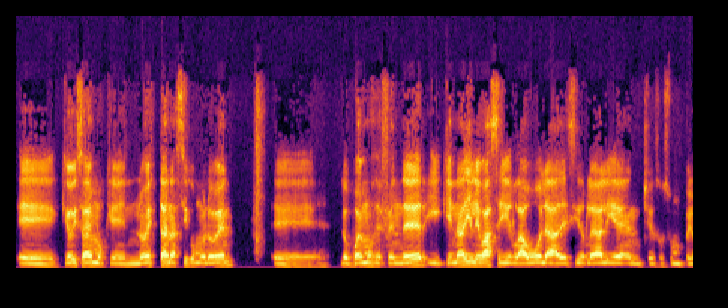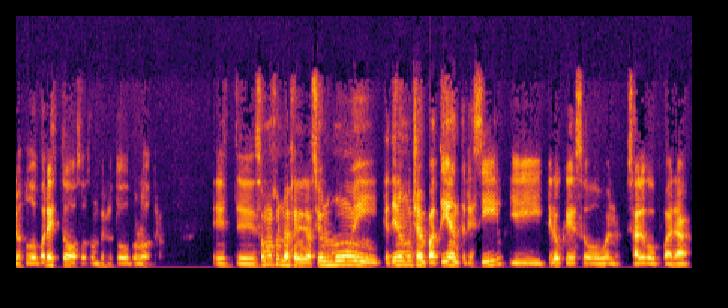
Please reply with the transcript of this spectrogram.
eh, que hoy sabemos que no es tan así como lo ven, eh, lo podemos defender y que nadie le va a seguir la bola a decirle a alguien, che, sos un pelotudo por esto o sos un pelotudo por lo otro. Este, somos una generación muy que tiene mucha empatía entre sí y creo que eso, bueno, es algo para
